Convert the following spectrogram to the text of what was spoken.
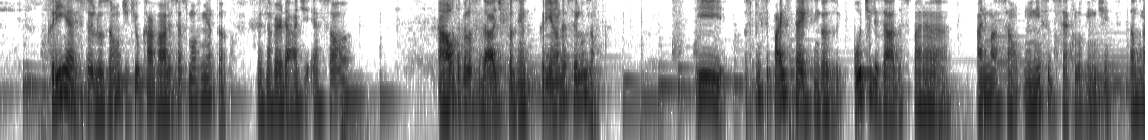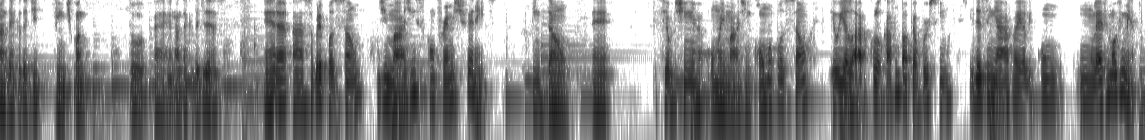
cria esta ilusão de que o cavalo está se movimentando. Mas na verdade é só a alta velocidade fazendo, criando essa ilusão. E as principais técnicas utilizadas para animação no início do século XX, tanto na década de 20 quanto é, na década de 10, era a sobreposição de imagens com frames diferentes. Então, é, se eu tinha uma imagem com uma posição, eu ia lá, colocava um papel por cima e desenhava ele com um leve movimento.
